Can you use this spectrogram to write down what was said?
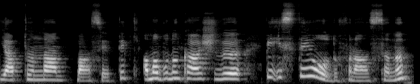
yaptığından bahsettik. Ama bunun karşılığı bir isteği oldu Fransa'nın.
